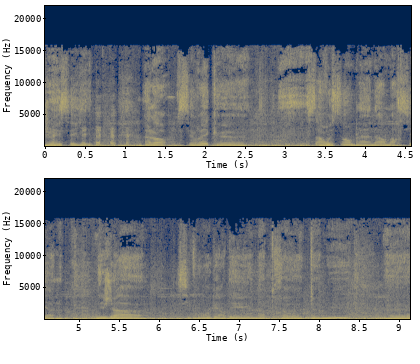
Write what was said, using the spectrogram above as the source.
je vais essayer. Alors, c'est vrai que ça ressemble à un art martial. Déjà, si vous regardez notre tenue, euh,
